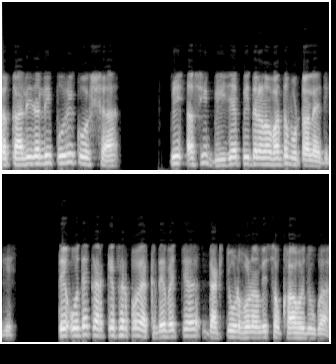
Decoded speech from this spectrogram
ਅਕਾਲੀ ਦਲ ਦੀ ਪੂਰੀ ਕੋਸ਼ਿਸ਼ ਆ ਵੀ ਅਸੀਂ ਬੀਜੇਪੀ ਦੇ ਨਾਲੋਂ ਵੱਧ ਵੋਟਾਂ ਲੈ ਜਾਈਏ ਤੇ ਉਹਦੇ ਕਰਕੇ ਫਿਰ ਭਵਿੱਖ ਦੇ ਵਿੱਚ ਗੱਠਜੋੜ ਹੋਣਾ ਵੀ ਸੌਖਾ ਹੋ ਜਾਊਗਾ।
